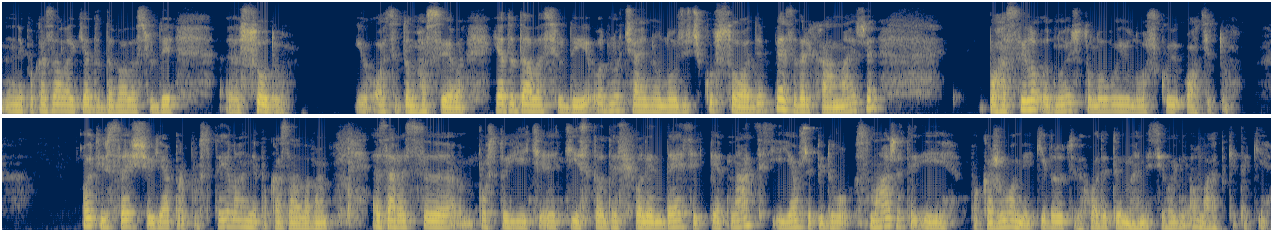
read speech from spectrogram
не показала, як я додавала сюди е, соду. І оцетом гасила. Я додала сюди одну чайну ложечку соди, без верха майже, погасила одною столовою ложкою оцету. От і все, що я пропустила, не показала вам. Зараз е, постоїть тісто десь хвилин 10-15, і я вже піду смажити і покажу вам, які будуть виходити в мене сьогодні оладки такі.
